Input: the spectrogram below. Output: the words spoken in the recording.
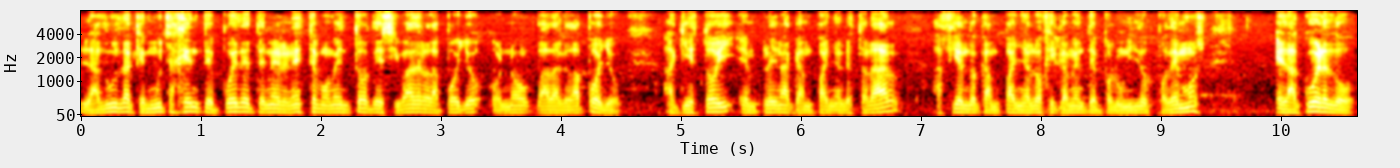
la duda que mucha gente puede tener en este momento de si va a dar el apoyo o no va a dar el apoyo. Aquí estoy en plena campaña electoral, haciendo campaña lógicamente por Unidos Podemos. El acuerdo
